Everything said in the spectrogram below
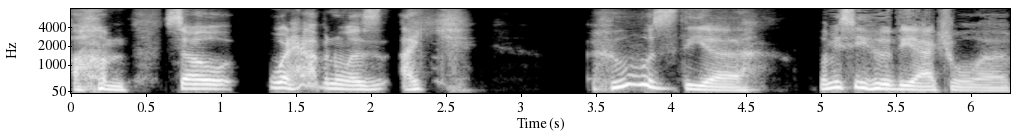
Um, so what happened was I who was the uh, let me see who the actual uh,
